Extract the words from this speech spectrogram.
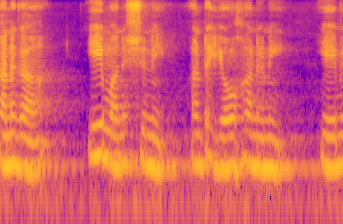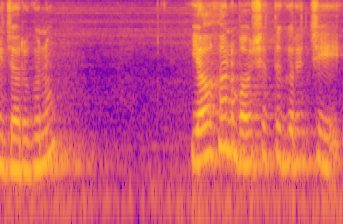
అనగా ఈ మనుష్యుని అంటే యోహానుని ఏమి జరుగును? యోహాను భవిష్యత్తు గురించి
